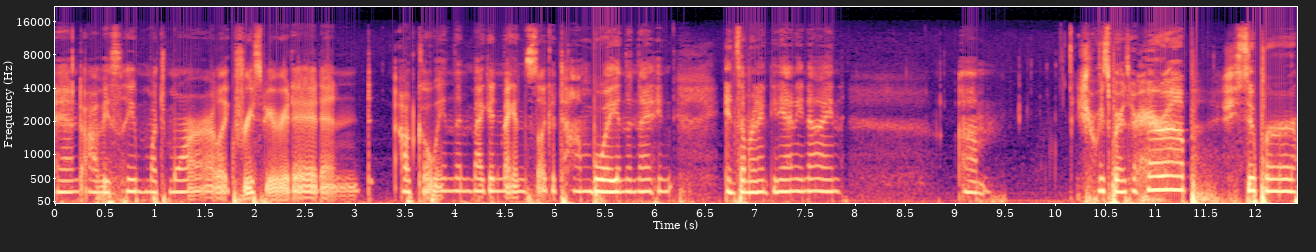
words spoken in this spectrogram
and obviously much more like free spirited and outgoing than Megan. Megan's like a tomboy in the 19 in summer 1999. Um, she always wears her hair up. She's super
